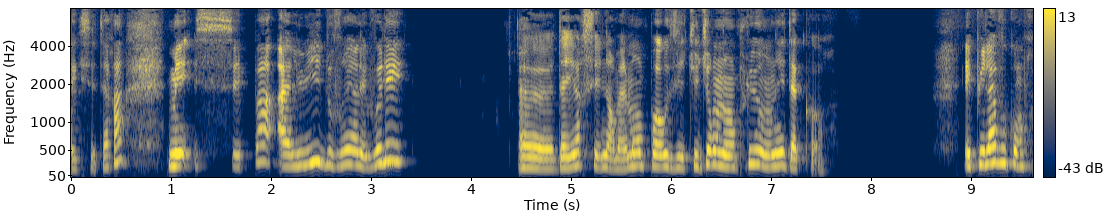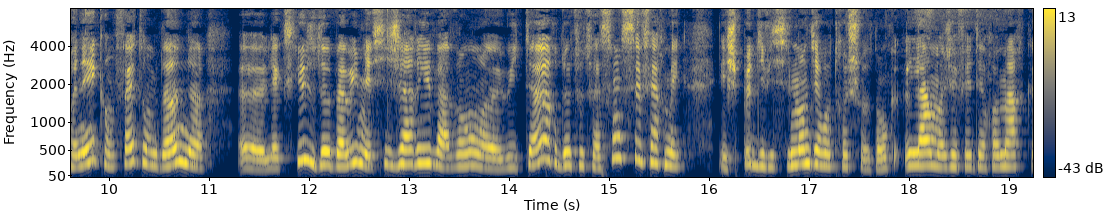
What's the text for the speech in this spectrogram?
etc. Mais c'est pas à lui d'ouvrir les volets. Euh, d'ailleurs, c'est normalement pas aux étudiants non plus, on est d'accord. Et puis là, vous comprenez qu'en fait, on me donne euh, l'excuse de bah oui, mais si j'arrive avant 8 euh, heures, de toute façon, c'est fermé. Et je peux difficilement dire autre chose. Donc là, moi, j'ai fait des remarques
